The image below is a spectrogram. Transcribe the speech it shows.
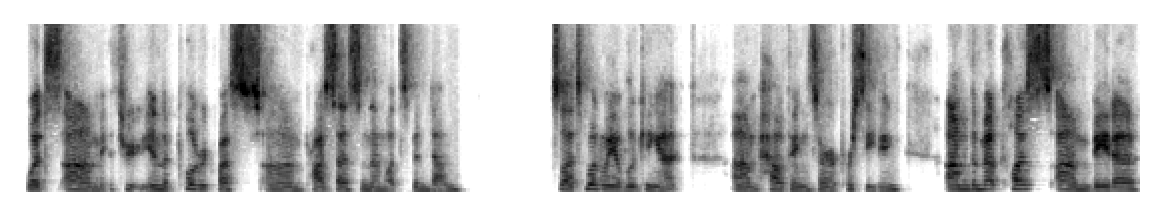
what's um, through in the pull request um, process, and then what's been done. So that's one way of looking at um, how things are proceeding. Um, the METplus um, beta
